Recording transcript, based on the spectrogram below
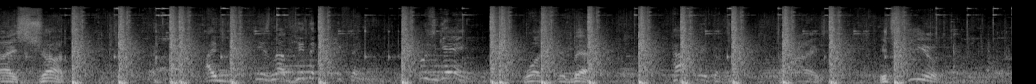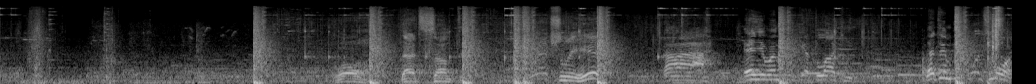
Nice shot. I bet he's not hitting anything. Who's game? What's the bet? Half liter. Right. It's here. Whoa, that's something. He actually hit. Ah, anyone can get lucky. Let him hit once more.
